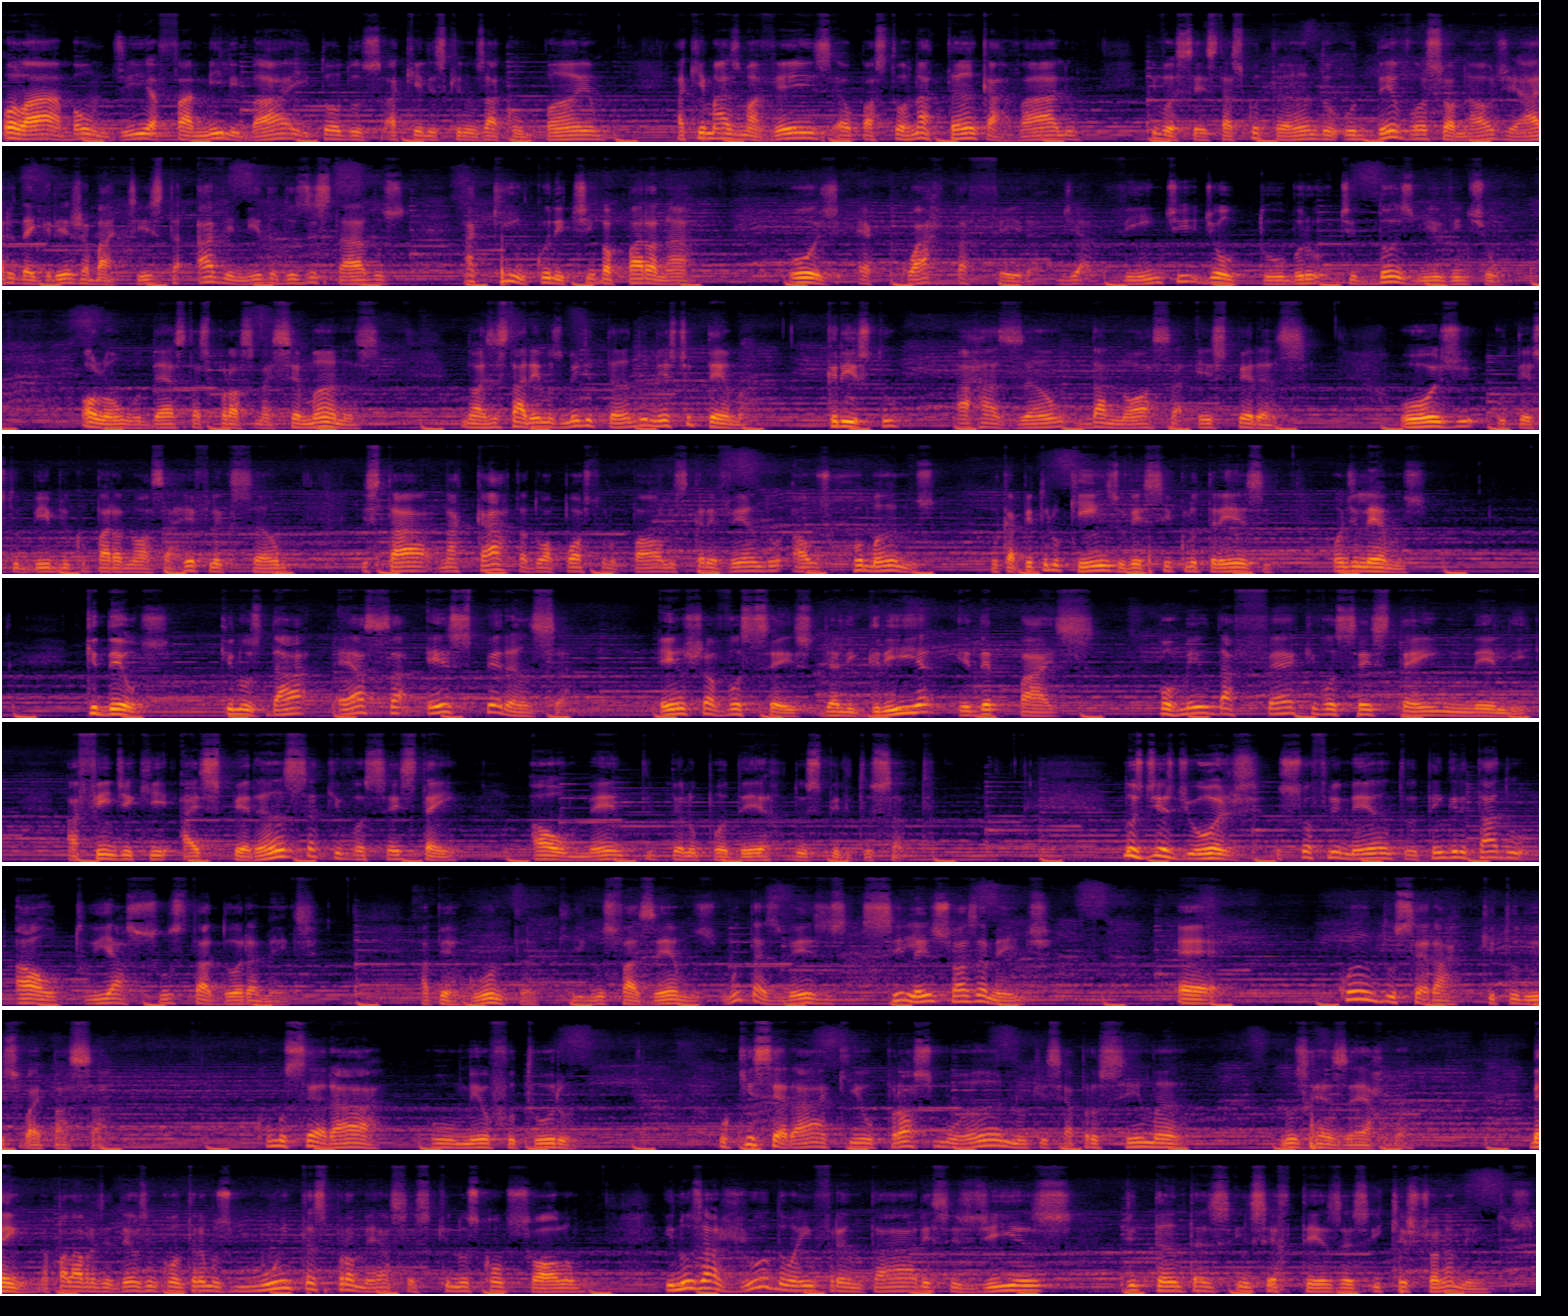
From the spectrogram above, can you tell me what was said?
Olá, bom dia, família Ibai e todos aqueles que nos acompanham. Aqui mais uma vez é o pastor Natan Carvalho e você está escutando o devocional diário da Igreja Batista Avenida dos Estados, aqui em Curitiba, Paraná. Hoje é quarta-feira, dia 20 de outubro de 2021. Ao longo destas próximas semanas, nós estaremos meditando neste tema Cristo, a razão da nossa esperança. Hoje, o texto bíblico para nossa reflexão está na carta do apóstolo Paulo escrevendo aos Romanos, no capítulo 15, versículo 13, onde lemos: Que Deus, que nos dá essa esperança, encha vocês de alegria e de paz, por meio da fé que vocês têm nele a fim de que a esperança que vocês têm aumente pelo poder do Espírito Santo. Nos dias de hoje, o sofrimento tem gritado alto e assustadoramente. A pergunta que nos fazemos, muitas vezes silenciosamente, é: quando será que tudo isso vai passar? Como será o meu futuro? O que será que o próximo ano que se aproxima nos reserva? Bem, na palavra de Deus encontramos muitas promessas que nos consolam e nos ajudam a enfrentar esses dias de tantas incertezas e questionamentos.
